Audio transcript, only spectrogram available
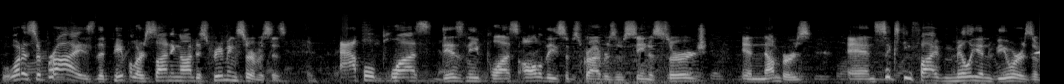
what a surprise that people are signing on to streaming services. Apple Plus, Disney Plus, all of these subscribers have seen a surge in numbers, and 65 million viewers of,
